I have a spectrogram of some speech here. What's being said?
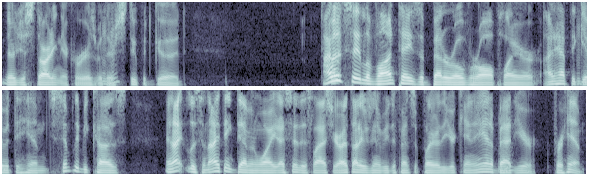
they're just starting their careers, but they're stupid good. I Mm-hmm. But- would say Lavonte's a better overall player. I'd have to Mm-hmm. give it to him simply because, and I listen. I think Devin White. I said this last year. I thought he was going to be Defensive Player of the Year candidate. He had a Mm-hmm. bad year for him.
